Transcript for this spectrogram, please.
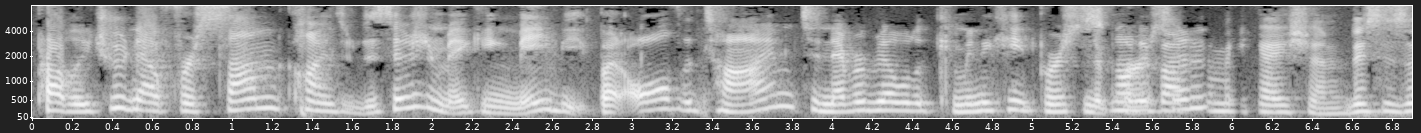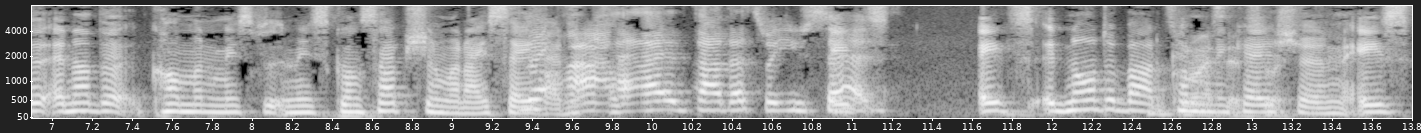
probably true. Now, for some kinds of decision making, maybe, but all the time to never be able to communicate person It's to not person. about communication. This is a, another common mis- misconception when I say that. I, I thought that's what you said. it's it's not about That's what said, communication. Is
